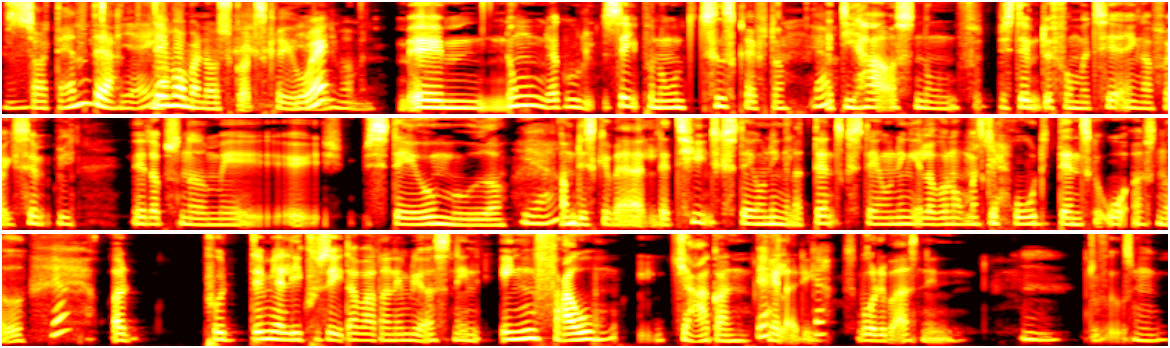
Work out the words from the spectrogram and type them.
Mm. Sådan der. Ja, ja. Det må man også godt skrive, ja, ikke? det må man. Øhm, nogen, jeg kunne se på nogle tidsskrifter, Ja. at de har også nogle bestemte formateringer, for eksempel netop sådan noget med øh, stavemåder, Ja. om det skal være latinsk stavning eller dansk stavning, eller hvornår man skal ja. bruge det danske ord og sådan noget. Ja. Og på dem, jeg lige kunne se, der var der nemlig også sådan en ingen fagjargon, Ja, kalder de, ja. hvor det bare er sådan en, Mm. du ved, sådan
